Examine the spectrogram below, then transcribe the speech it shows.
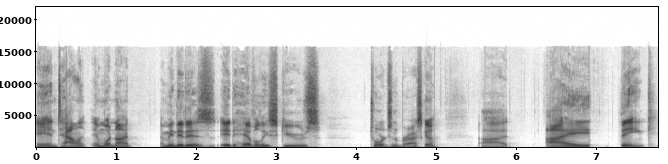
and talent and whatnot, I mean, it is it heavily skews towards Nebraska. Uh, I think,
